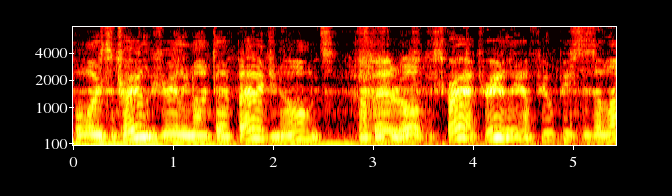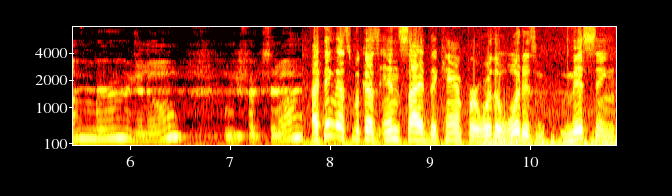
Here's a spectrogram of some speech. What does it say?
Boys, the trailer's really not that bad, you know. It's not bad at all. The scratch, really. A few pieces of lumber, you know. We fix it up. I think that's because inside the camper where the wood is missing,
